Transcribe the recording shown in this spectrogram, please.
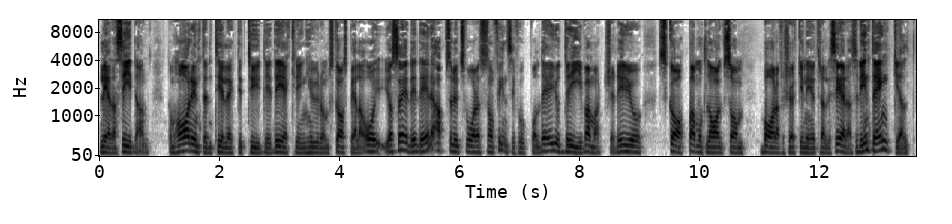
ledarsidan. De har inte en tillräckligt tydlig idé kring hur de ska spela och jag säger det, det är det absolut svåraste som finns i fotboll. Det är ju att driva matcher, det är ju att skapa mot lag som bara försöker neutralisera. Så det är inte enkelt.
